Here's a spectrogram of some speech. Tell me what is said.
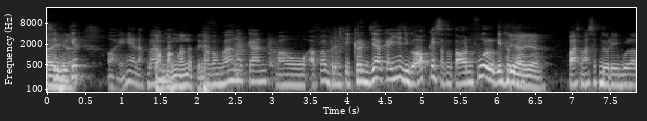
saya iya. pikir wah ini enak banget. Gampang banget ya. Gampang banget kan. Mau apa berhenti kerja kayaknya juga oke satu tahun full gitu Iya kan. iya. Pas masuk 2018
